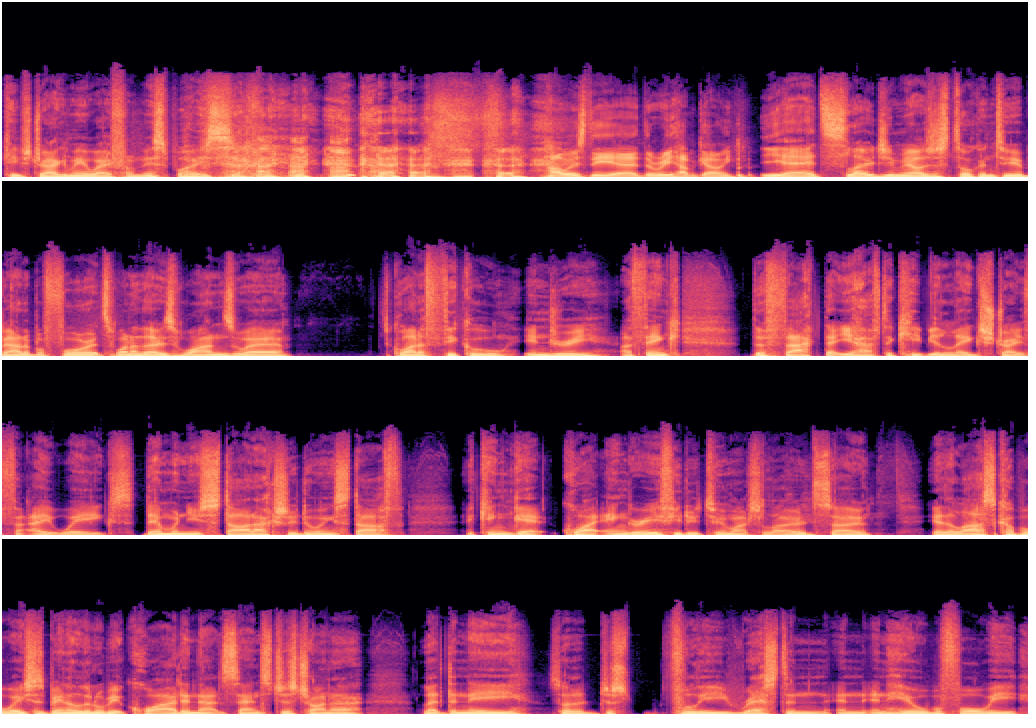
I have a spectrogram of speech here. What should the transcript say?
keeps dragging me away from this, boys. How is the uh, the rehab going? Yeah, it's slow, Jimmy. I was just talking to you about it before. It's one of those ones where it's quite a fickle injury. I think the fact that you have to keep your legs straight for eight weeks, then when you start actually doing stuff, it can get quite angry if you do too much load. So, yeah, the last couple of weeks has been a little bit quiet in that sense, just trying to let the knee sort of just fully rest and and, and heal before we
